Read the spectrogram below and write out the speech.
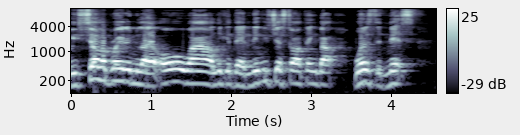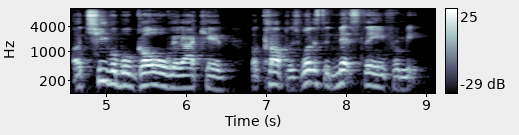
we celebrate and be like, oh wow, look at that. And then we just start thinking about what is the next achievable goal that I can accomplish? What is the next thing for me?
